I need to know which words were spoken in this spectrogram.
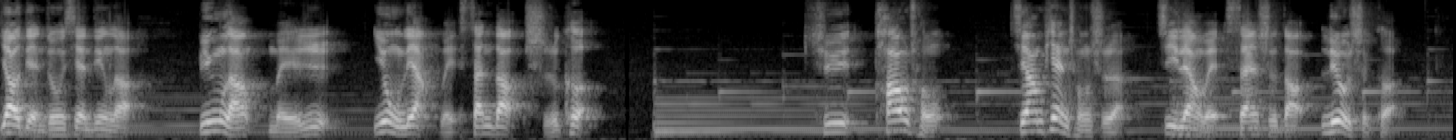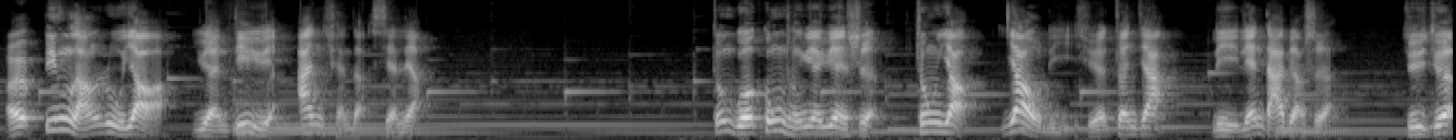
药典中限定了槟榔每日用量为三到十克，驱绦虫、姜片虫时。剂量为三十到六十克，而槟榔入药啊远低于安全的限量。中国工程院院士、中药药理学专家李连达表示，咀嚼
